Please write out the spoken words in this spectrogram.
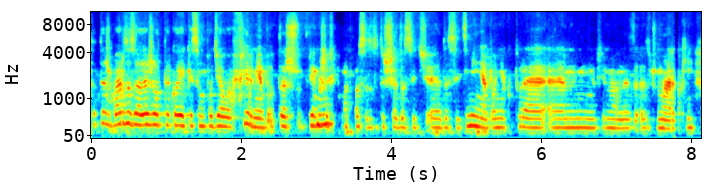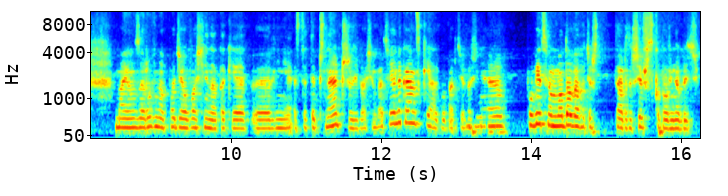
To też bardzo zależy od tego, jakie są podziały w firmie, bo też w większych mm. firmach w Polsce to też się dosyć, e, dosyć zmienia, bo niektóre firmy, one, czy marki mają zarówno podział właśnie na takie e, linie estetyczne, czyli właśnie bardziej eleganckie, albo bardziej właśnie powiedzmy modowe, chociaż teoretycznie wszystko powinno być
